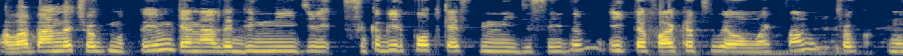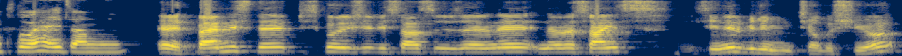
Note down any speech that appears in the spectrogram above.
Valla ben de çok mutluyum. Genelde dinleyici, sıkı bir podcast dinleyicisiydim. İlk defa katılıyor olmaktan çok mutlu ve heyecanlıyım. Evet, Bernis de psikoloji lisansı üzerine neuroscience, sinir bilim çalışıyor.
